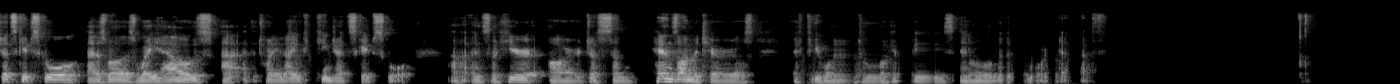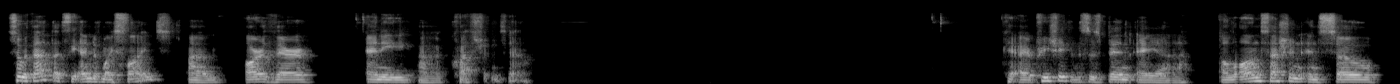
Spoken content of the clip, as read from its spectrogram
Jetscape School, as well as Wei Yao's uh, at the 2019 Jetscape School. Uh, and so here are just some hands-on materials if you want to look at these in a little bit more depth. So with that, that's the end of my slides. Um, are there any uh, questions now? Okay, I appreciate that this has been a, uh, a long session. And so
